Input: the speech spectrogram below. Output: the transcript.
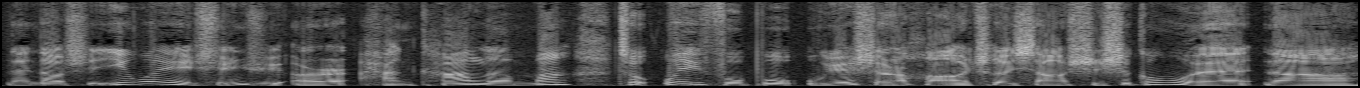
难道是因为选举而喊卡了吗？这卫福部五月十二号撤销实施公文，那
